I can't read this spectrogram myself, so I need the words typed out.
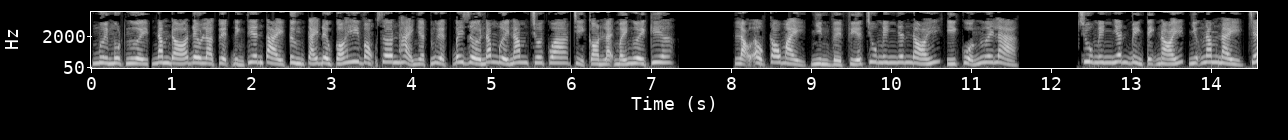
11 người, năm đó đều là tuyệt đỉnh thiên tài, từng cái đều có hy vọng Sơn Hải Nhật Nguyệt, bây giờ năm 10 năm trôi qua, chỉ còn lại mấy người kia. Lão ẩu cau mày, nhìn về phía Chu Minh Nhân nói, ý của ngươi là... Chu Minh Nhân bình tĩnh nói, những năm này, chết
